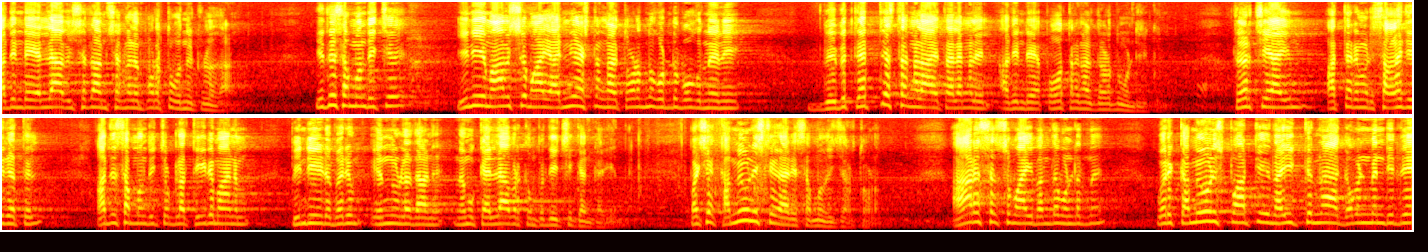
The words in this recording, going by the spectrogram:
അതിന്റെ എല്ലാ വിശദാംശങ്ങളും പുറത്തു വന്നിട്ടുള്ളതാണ്. ഇത് സംബന്ധിച്ച് ഇനിയും ആവശ്യമായ അന്വേഷണങ്ങൾ തുടർന്നു കൊണ്ടുപോകുന്നതിന് വ്യത്യസ്തങ്ങളായ തലങ്ങളിൽ അതിന്റെ പ്രവർത്തനങ്ങൾ നടന്നുകൊണ്ടിരിക്കുന്നു. തീർച്ചയായും അത്തരമൊരു സാഹചര്യത്തിൽ അത് സംബന്ധിച്ചുള്ള തീരുമാനം പിന്നീട് വരും എന്നുള്ളതാണ് നമുക്കെല്ലാവർക്കും പ്രതീക്ഷിക്കാൻ കഴിയുന്നത്. പക്ഷേ കമ്മ്യൂണിസ്റ്റുകാരെ സംബന്ധിച്ചിടത്തോളം ആർ എസ് എസുമായി ബന്ധമുണ്ടെന്ന് ഒരു കമ്മ്യൂണിസ്റ്റ് പാർട്ടി നയിക്കുന്ന ഗവൺമെന്റിന്റെ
